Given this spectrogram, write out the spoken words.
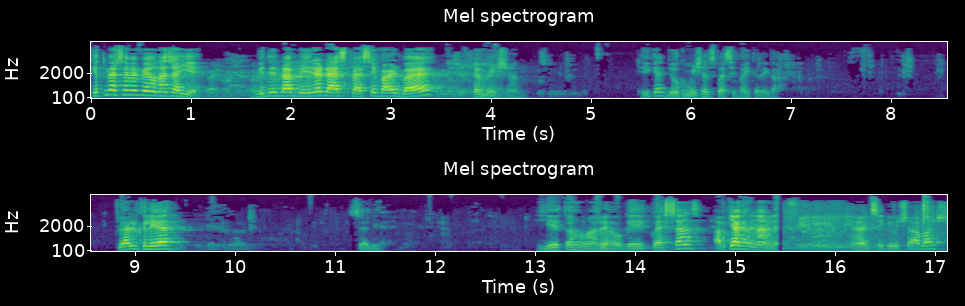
कितने में पे होना चाहिए? Within the period as specified by commission ठीक है, जो कमीशन स्पेसिफाई करेगा। ट्वेल्व क्लियर चलिए। ये तो हमारे हो गए क्वेश्चंस अब क्या करना है हमने? एमसीक्यू शाबाश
